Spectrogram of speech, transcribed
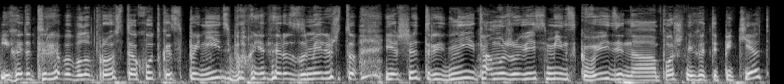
і гэта трэба было просто хутка спыніць бо яны разумелі что яшчэ три дні там ужо увесь мінск выйдзе на апошні гэты пікет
